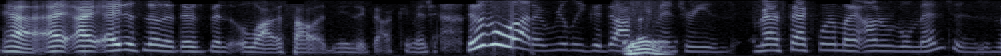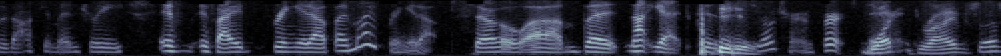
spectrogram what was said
Yeah, I, I I just know that there's been a lot of solid music documentaries. There's a lot of really good documentaries. matter of fact, one of my honorable mentions is a documentary. If if I bring it up, I might bring it up. So, um, but not yet because it's your turn first. What Aaron. drives us?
